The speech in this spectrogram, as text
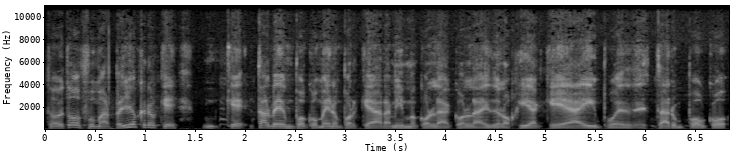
sobre todo fumar, pero yo creo que, que tal vez un poco menos, porque ahora mismo con la con la ideología que hay, pues estar un poco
